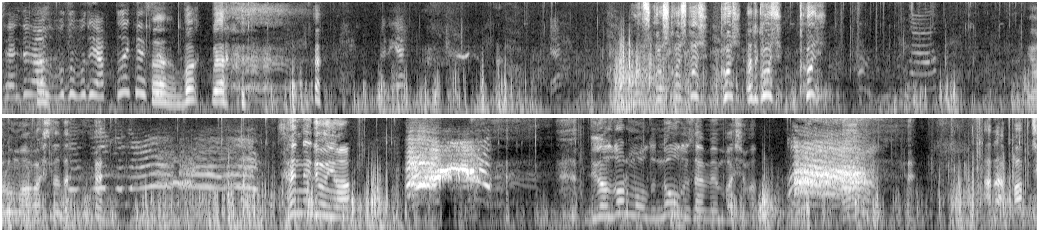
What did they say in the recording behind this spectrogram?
Senden az budu budu yaptığı kesin. Heh, bak be. Hadi gel. Koş koş koş koş koş hadi koş koş. Yorulmaya başladı. sen ne diyorsun ya? Dinozor mu oldun? Ne oldun sen benim başıma? Ada PUBG.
